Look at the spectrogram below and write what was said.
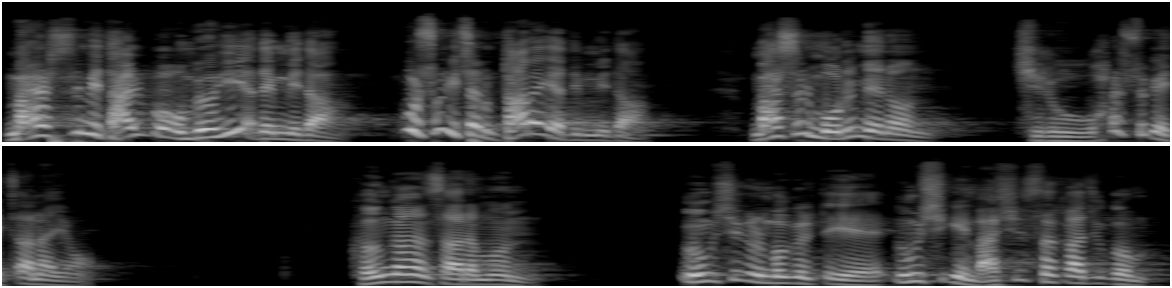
말씀이 달고 오묘해야 됩니다. 꿀송이처럼 달아야 됩니다. 맛을 모르면은 지루할 수가 있잖아요. 건강한 사람은 음식을 먹을 때에 음식이 맛있어 가지고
